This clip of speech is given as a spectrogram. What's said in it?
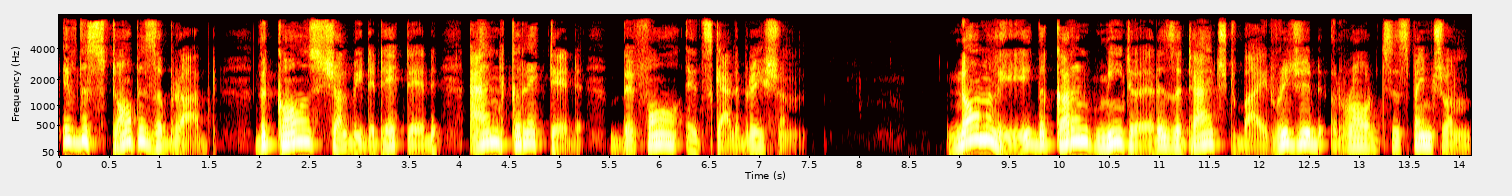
If the stop is abrupt, the cause shall be detected and corrected before its calibration. Normally, the current meter is attached by rigid rod suspension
